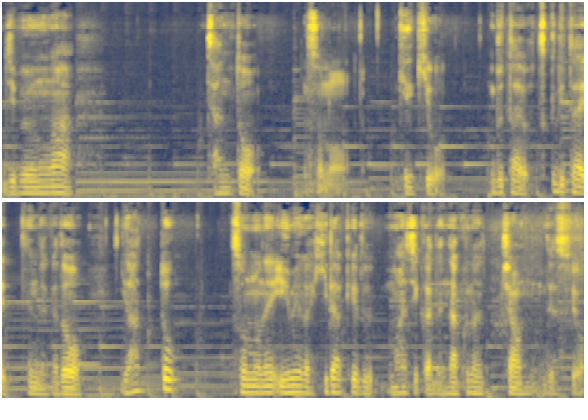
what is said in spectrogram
自分はちゃんとその劇を舞台を作りたいって言うんだけどやっとそのね夢が開ける間近でなくなっちゃうんですよ。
